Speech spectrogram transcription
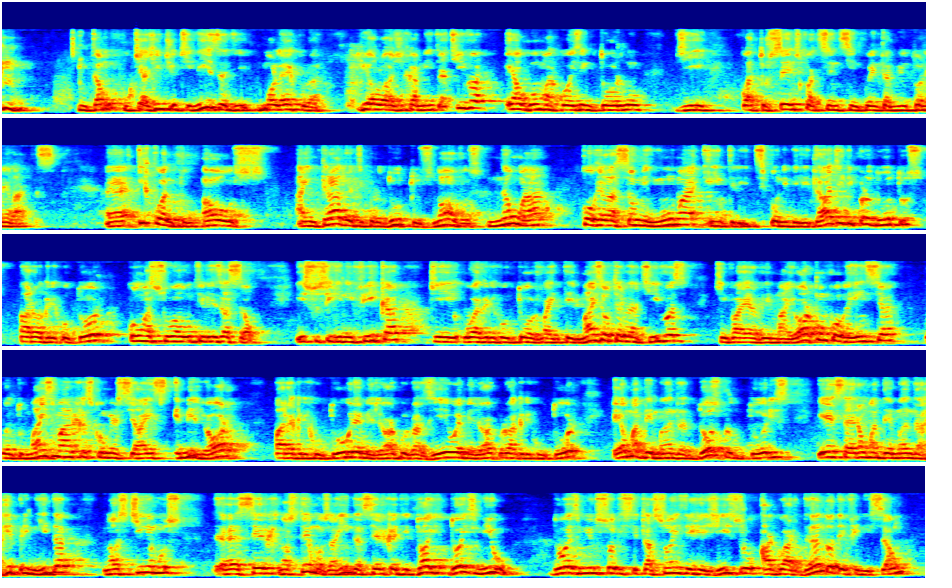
Então, o que a gente utiliza de molécula biologicamente ativa é alguma coisa em torno de 400, 450 mil toneladas. É, e quanto aos, à entrada de produtos novos, não há correlação nenhuma entre disponibilidade de produtos para o agricultor com a sua utilização. Isso significa que o agricultor vai ter mais alternativas, que vai haver maior concorrência, quanto mais marcas comerciais é melhor para a agricultura, é melhor para o Brasil, é melhor para o agricultor, é uma demanda dos produtores, e essa era uma demanda reprimida. Nós tínhamos é, cerca, nós temos ainda cerca de 2 mil, 2 mil solicitações de registro aguardando a definição,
